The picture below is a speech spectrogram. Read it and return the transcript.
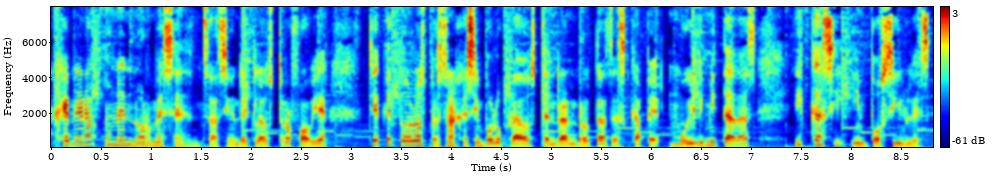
genera una enorme sensación de claustrofobia, ya que todos los personajes involucrados tendrán rutas de escape muy limitadas y casi imposibles,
